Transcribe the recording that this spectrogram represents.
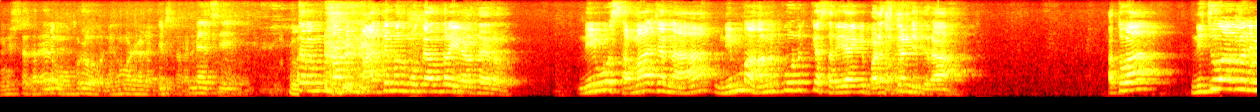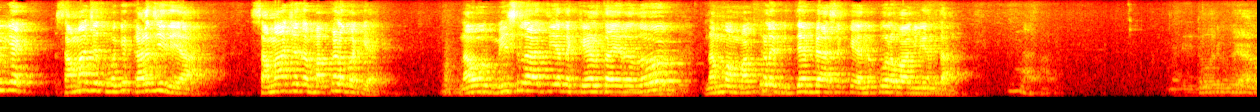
ಮಿನಿಸ್ಟರ್ ಇದ್ದಾರೆ ಒಬ್ರು ನಿಗಮ ಮಂಡಳಿ ಅಧ್ಯಕ್ಷರು ಎಲ್ ಸಿ. ಇದನ್ನು ನಾವು ಈ ಮಾಧ್ಯಮದ ಮುಖಾಂತರ ಹೇಳ್ತಾ ಇರೋದು. ನೀವು ಸಮಾಜನ ನಿಮ್ಮ ಅನುಕೂಲಕ್ಕೆ ಸರಿಯಾಗಿ ಬಳಸ್ಕೊಂಡಿದ್ದೀರಾ? ಅಥವಾ ನಿಜವಾಗ್ಲೂ ನಿಮಗೆ ಸಮಾಜದ ಬಗ್ಗೆ ಕಾಳಜಿ ಇದೆಯಾ ಸಮಾಜದ ಮಕ್ಕಳ ಬಗ್ಗೆ? ನಾವು ಮೀಸಲಾತಿಯನ್ನು ಕೇಳ್ತಾ ಇರೋದು ನಮ್ಮ ಮಕ್ಕಳ ವಿದ್ಯಾಭ್ಯಾಸಕ್ಕೆ ಅನುಕೂಲವಾಗಲಿ ಅಂತ. ಇದುವರೆಗೂ ಯಾರು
